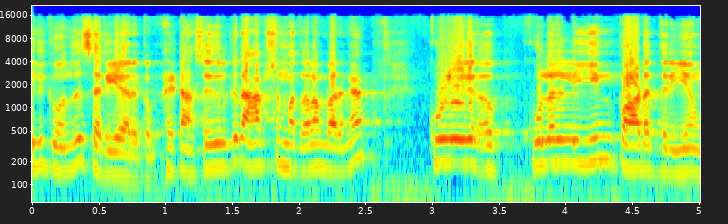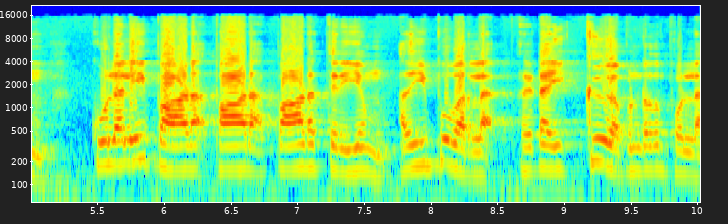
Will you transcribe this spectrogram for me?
இதுக்கு வந்து சரியாக இருக்கும். ரைட்டா ஸோ இதுக்கு இருக்கிற ஆப்ஷன் மற்றெல்லாம் பாருங்கள் குழி குழலியின் பாடத்திரியும் குழலி பாட பாட பாடத் தெரியும் அது இப்போ வரல. ரைட்டா இக்கு அப்படின்றதும் போடல.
